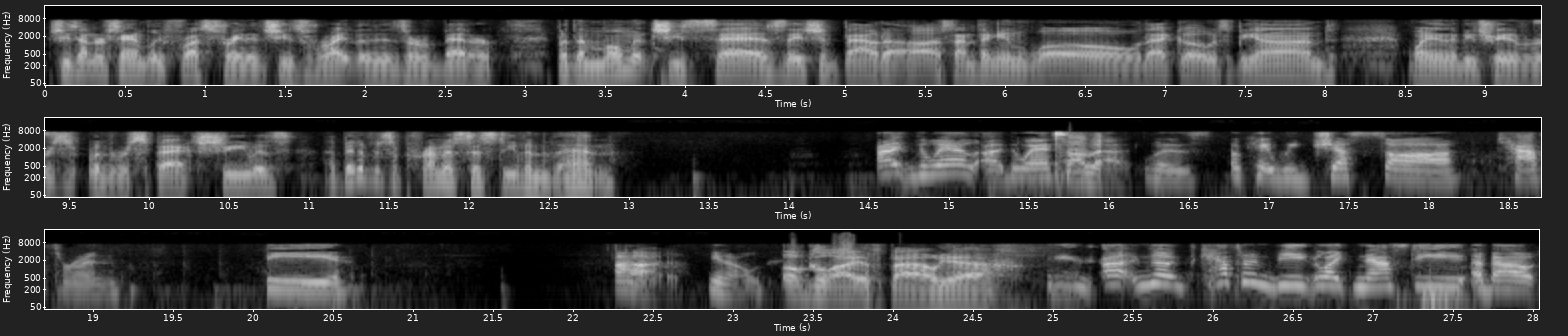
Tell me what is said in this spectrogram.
she's understandably frustrated. She's right; they deserve better. But the moment she says they should bow to us, I'm thinking, whoa, that goes beyond wanting to be treated res- with respect. She was a bit of a supremacist even then. I, the way I uh, the way I saw that was okay. We just saw Catherine be, uh, you know, Oh, Goliath bow, yeah. uh, no, Catherine be like nasty about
